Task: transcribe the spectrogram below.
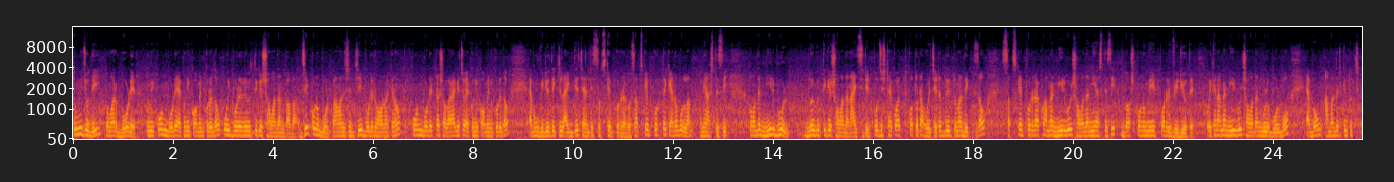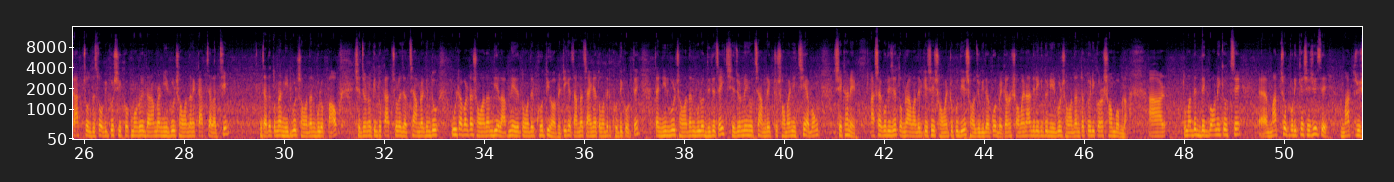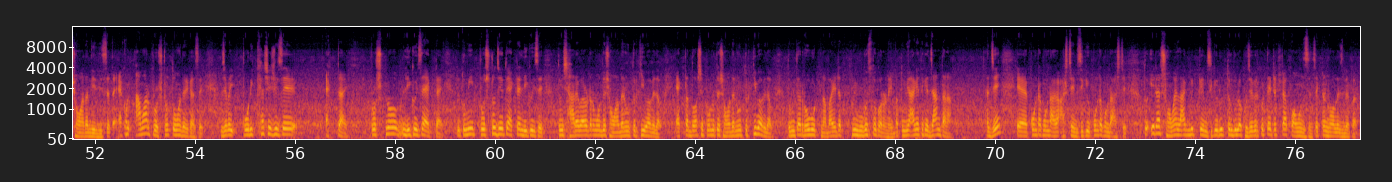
তুমি যদি তোমার বোর্ডের, তুমি কোন বোর্ডে এখনই কমেন্ট করে দাও, ওই বোর্ডের থেকে সমাধান পাবা। যে কোনো বোর্ড, বাংলাদেশের যে বোর্ডের হও না কেন, কোন বোর্ডেরটা সবার আগে চাও, এখনই কমেন্ট করে দাও এবং ভিডিওতে একটি লাইক দিয়ে চ্যানেলটি সাবস্ক্রাইব করে রাখো। সাবস্ক্রাইব করতে কেন বললাম? আমি আসতেছি তোমাদের নির্ভুল নৈবত্তিকের সমাধান আইসিটির প্রচেষ্টায় কত- কতটা হয়েছে এটা যদি তোমরা দেখতে চাও সাবস্ক্রাইব করে রাখো। আমরা নির্ভুল সমাধান নিয়ে আসতেছি দশ পনেরো মিনিট পরের ভিডিওতে। ওইখানে আমরা নির্ভুল সমাধানগুলো বলব এবং আমাদের কিন্তু কাজ চলতেছে অভিজ্ঞ শিক্ষক মণ্ডলী দ্বারা আমরা নির্ভুল সমাধানের কাজ চালাচ্ছি। যাতে তোমরা নির্ভুল সমাধানগুলো পাও, সেজন্য কিন্তু কাজ চলে যাচ্ছে। আমরা কিন্তু উল্টাপাল্টা সমাধান দিয়ে লাভ নেই, এতে তোমাদের ক্ষতি হবে, ঠিক আছে? আমরা চাই না তোমাদের ক্ষতি করতে, তাই নির্ভুল সমাধানগুলো দিতে চাই। সেজন্যই হচ্ছে আমরা একটু সময় নিচ্ছি এবং সেখানে আশা করি যে তোমরা আমাদেরকে সেই সময়টুকু দিয়ে সহযোগিতা করবে। কারণ সময় না দিলে কিন্তু নির্ভুল সমাধানটা তৈরি করা সম্ভব না। আর তোমাদের দেখবে অনেকে হচ্ছে মাত্র পরীক্ষা শেষ হয়েছে মাত্রই সমাধান দিয়ে দিচ্ছে। তা এখন আমার প্রশ্ন তোমাদের কাছে, যে ভাই, পরীক্ষা শেষ হয়েছে একটাই প্রশ্ন লিক হয়েছে একটাই। তো তুমি প্রশ্ন যেহেতু একটাই লিক হয়েছে তুমি সাড়ে বারোটার মধ্যে সমাধানের উত্তর কীভাবে দাও? একটা দশে পনেরোতে সমাধানের উত্তর কীভাবে দাও? তুমি তো আর রোবট না, বা এটা তুমি মুখস্থ করো নাই, বা তুমি আগে থেকে জানতা না যে কোনটা কোনটা আসছে এমসিকিউ কোনটা কোনটা আসছে। তো এটা সময় লাগবে একটু এমসিকিউর উত্তরগুলো খুঁজে বের করতে, এটা একটা কমন সেন্স একটা নলেজ ব্যাপার।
